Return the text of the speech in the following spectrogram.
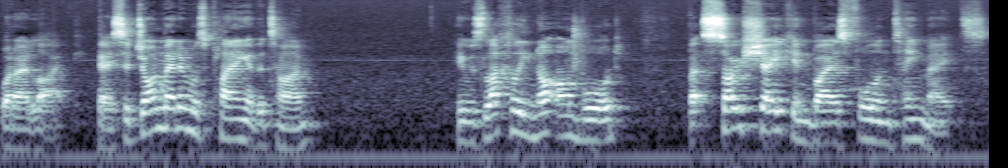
what I like. Okay, so John Madden was playing at the time. He was luckily not on board, but so shaken by his fallen teammates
